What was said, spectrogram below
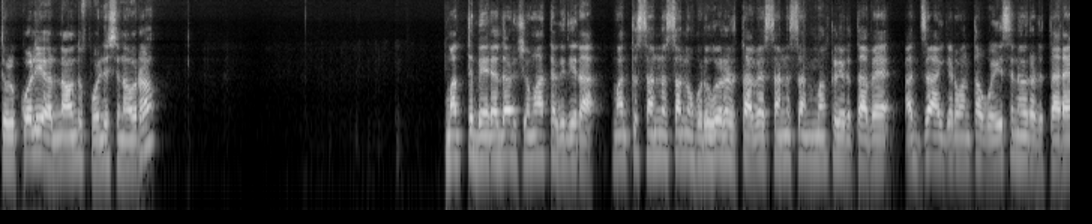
ತಿಳ್ಕೊಳ್ಳಿ ಅಲ್ಲ ಒಂದು ಪೊಲೀಸ್ನವರು. ಮತ್ತೆ ಬೇರೆದವ್ರ ಜಮಾ ತೆಗ್ದಿರ? ಮತ್ತೆ ಸಣ್ಣ ಸಣ್ಣ ಹುಡುಗರು ಇರ್ತಾವೆ, ಸಣ್ಣ ಸಣ್ಣ ಮಕ್ಳು ಇರ್ತಾವೆ, ಅಜ್ಜ ಆಗಿರುವಂತ ವಯಸ್ಸಿನವ್ರು ಇರ್ತಾರೆ,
